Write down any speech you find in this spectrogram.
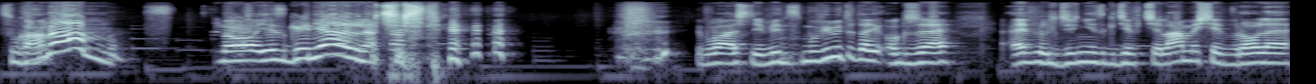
Słucham? Znam! No, jest genialna czyście. Właśnie, więc mówimy tutaj o grze Evil Genius, gdzie wcielamy się w rolę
